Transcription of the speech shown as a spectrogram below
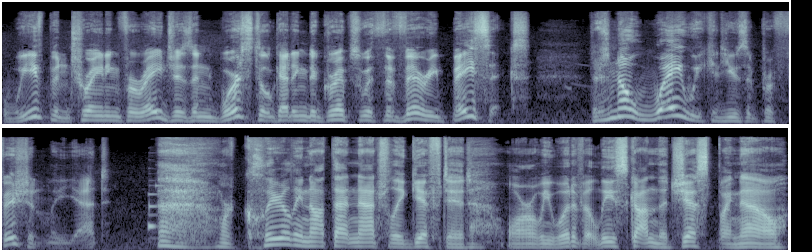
We've been training for ages and we're still getting to grips with the very basics. There's no way we could use it proficiently yet. We're clearly not that naturally gifted, or we would have at least gotten the gist by now.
